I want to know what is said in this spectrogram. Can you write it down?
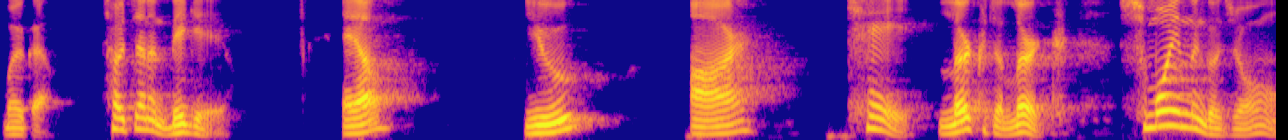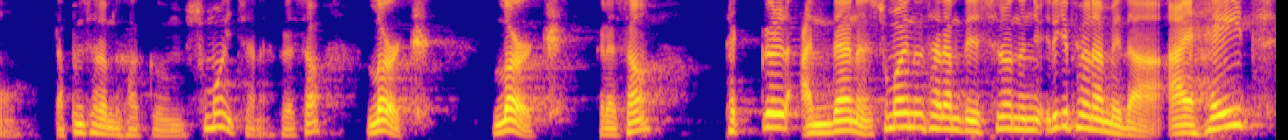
뭘까요? 철자는 4개예요. L, U, R, K. lurk죠, lurk. 숨어 있는 거죠. 나쁜 사람도 가끔 숨어 있잖아. 그래서 lurk, lurk. 그래서 댓글 안다는 숨어 있는 사람들이 싫어는 이렇게 표현합니다. I hate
